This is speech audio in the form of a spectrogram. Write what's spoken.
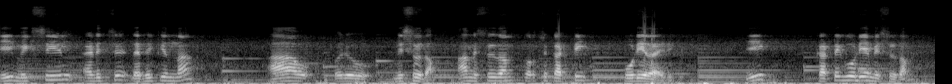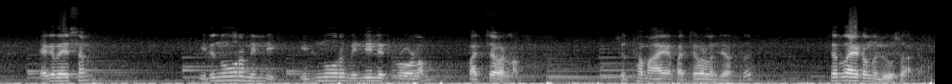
ഈ മിക്സിയിൽ അടിച്ച് ലഭിക്കുന്ന ആ ഒരു മിശ്രിതം ആ മിശ്രിതം കുറച്ച് കട്ടി കൂടിയതായിരിക്കും. ഈ കട്ടി കൂടിയ മിശ്രിതം ഏകദേശം ഇരുന്നൂറ് മില്ലി ഇരുന്നൂറ് മില്ലി ലിറ്ററോളം പച്ചവെള്ളം ശുദ്ധമായ പച്ചവെള്ളം ചേർത്ത് ചെറുതായിട്ടൊന്ന് ലൂസാക്കണം.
